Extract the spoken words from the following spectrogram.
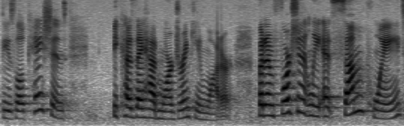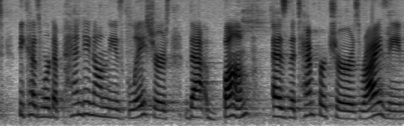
these locations because they had more drinking water. But unfortunately, at some point, because we're depending on these glaciers, that bump as the temperature is rising,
